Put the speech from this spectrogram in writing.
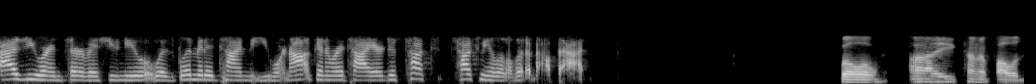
as you were in service, you knew it was limited time that you were not going to retire. Just talk talk to me a little bit about that. Well, I kind of followed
